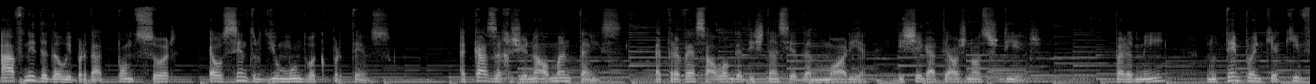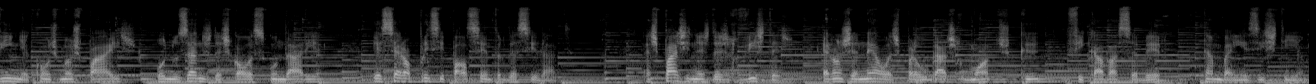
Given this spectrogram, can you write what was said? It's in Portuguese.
A Avenida da Liberdade Ponte Sor é o centro de um mundo a que pertenço. A Casa Regional mantém-se, atravessa a longa distância da memória e chega até aos nossos dias. Para mim, no tempo em que aqui vinha com os meus pais ou nos anos da escola secundária, esse era o principal centro da cidade. As páginas das revistas eram janelas para lugares remotos que, ficava a saber, também existiam.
